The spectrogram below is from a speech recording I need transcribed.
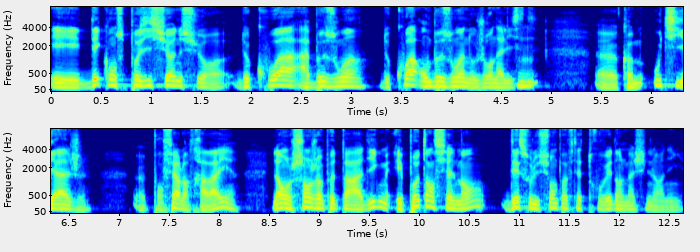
et dès qu'on se positionne sur de quoi a besoin, de quoi ont besoin nos journalistes mm. euh, comme outillage euh, pour faire leur travail, là on change un peu de paradigme et potentiellement des solutions peuvent être trouvées dans le machine learning.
